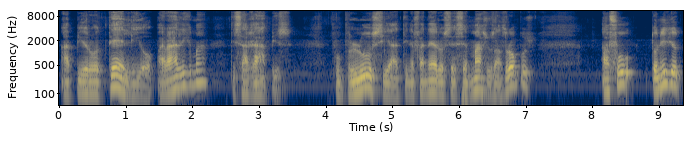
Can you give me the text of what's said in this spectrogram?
απειροτέλειο παράδειγμα της αγάπης που πλούσια την εφανέρωσε σε εμάς τους ανθρώπους αφού τον ίδιο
